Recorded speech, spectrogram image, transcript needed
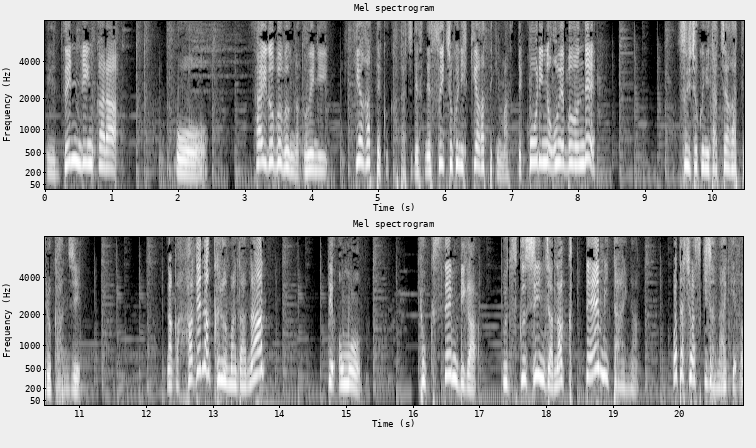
えー、前輪から、こう、サイド部分が上に引き上がっていく形ですね。垂直に引き上がってきます。で、後輪の上部分で、垂直に立ち上がってる感じ。なんか派手な車だなって思う。曲線美が美しいんじゃなくて、みたいな。私は好きじゃないけど。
